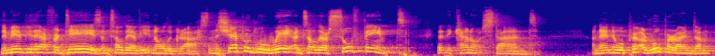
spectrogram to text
They may be there for days until they have eaten all the grass, and the shepherd will wait until they're so faint that they cannot stand. And then they will put a rope around them,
